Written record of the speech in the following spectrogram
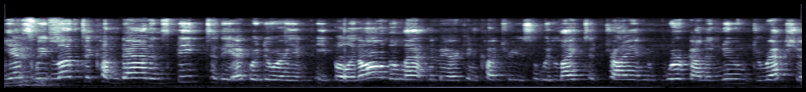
Yes, we'd love to come down and speak to the Ecuadorian people and all the Latin American countries who would like to try and work on a new direction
